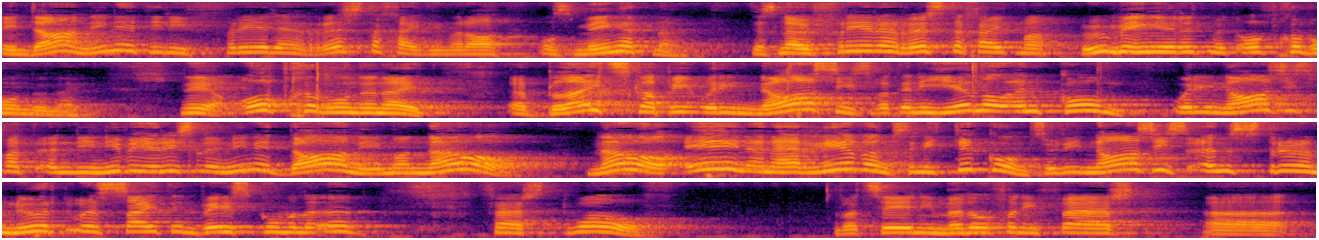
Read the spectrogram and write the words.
En dan, nie net hierdie vrede en rustigheid nie, maar daar ons meng dit nou. Dis nou vrede en rustigheid, maar hoe meng jy dit met opgewondenheid? Nee, opgewondenheid, 'n blydskap hier oor die nasies wat in die hemel inkom, oor die nasies wat in die nuwe Jerusalem, nie net daar nie, maar nou al, nou al en in herlewings in die toekoms, so die nasies instroom noordoos, suid en wes kom hulle in. Vers 12. Wat sê in die middel van die vers, uh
